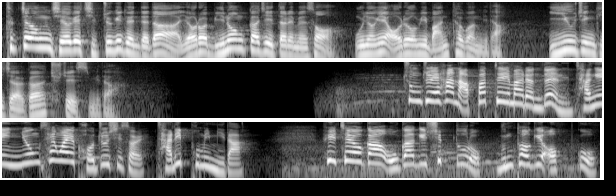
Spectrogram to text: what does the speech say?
특정 지역에 집중이 된 데다 여러 민원까지 잇따르면서 운영에 어려움이 많다고 합니다. 이유진 기자가 취재했습니다. 충주의 한 아파트에 마련된 장애인용 생활 거주 시설 자립홈입니다. 휠체어가 오가기 쉽도록 문턱이 없고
